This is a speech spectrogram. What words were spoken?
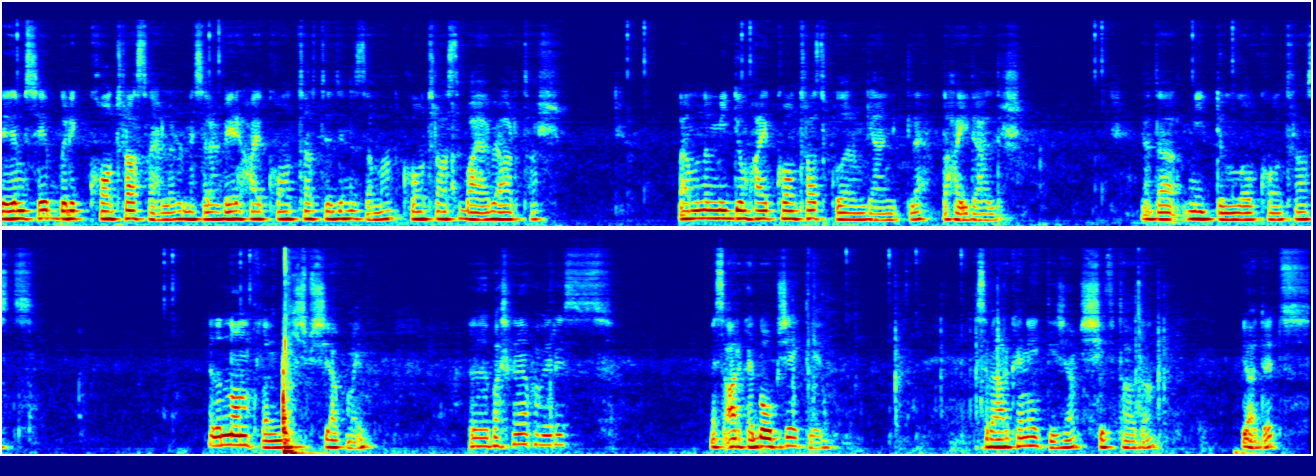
dediğimiz şey brick kontrast ayarları. Mesela very high contrast dediğiniz zaman kontrastı bayağı bir artar. Ben bunu medium high contrast kullanırım genellikle. Daha idealdir. Ya da medium low contrast. Ya da non kullanın. Hiçbir şey yapmayın. Ee, başka ne yapabiliriz? Mesela arkaya bir obje ekleyelim. Mesela ben arkaya ne ekleyeceğim? Shift A'dan. Bir adet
